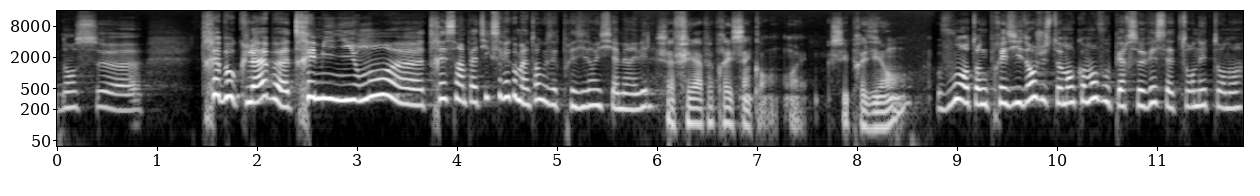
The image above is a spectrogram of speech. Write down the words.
dans ce très beau club, très mignon, très sympathique. Ça fait combien de temps que vous êtes président ici à Maryville? Ça fait à peu près cinq ans, ouais, je suis président. Vous, en tant que président, justement, comment vous percevez cette tournée de tournoi?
